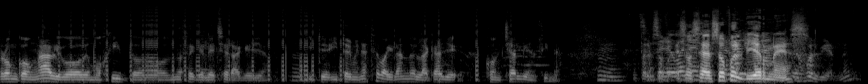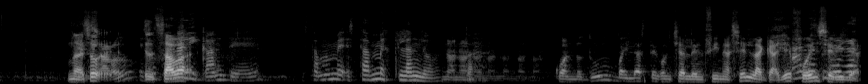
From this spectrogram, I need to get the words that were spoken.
ron con algo, de mojito, no, sé qué leche era aquello. Y, te- y terminaste bailando en la calle con Charlie Encina. Mm, Pero sí, eso- bueno, eso- o sea, eso fue el viernes. ¿Eso fue el viernes? No, ¿El eso, sábado? Eso el fue sábado. en Alicante, ¿eh? Estamos me- estás mezclando. No, no, no. Cuando tú bailaste con Charlie Encinas en la calle Ah, fue no, en Sevilla.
